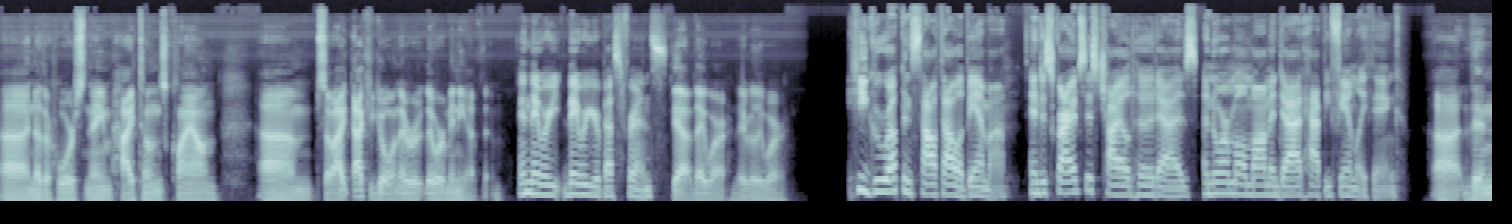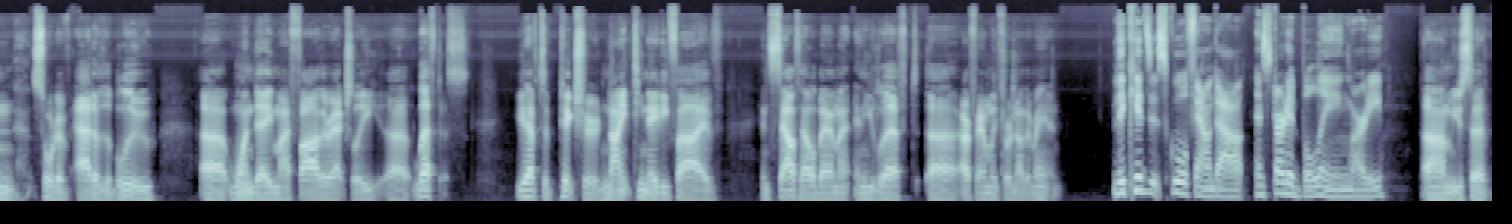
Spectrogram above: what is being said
Uh, another horse named High Tones Clown. Um, so I, I could go on. There were there were many of them. And they were they were your best friends. Yeah, they were. They really were. He grew up in South Alabama and describes his childhood as a normal mom and dad happy family thing. Uh, then, sort of out of the blue, uh, one day my father actually uh, left us. You have to picture 1985 in South Alabama, and he left uh, our family for another man. The kids at school found out and started bullying Marty. Um, used to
